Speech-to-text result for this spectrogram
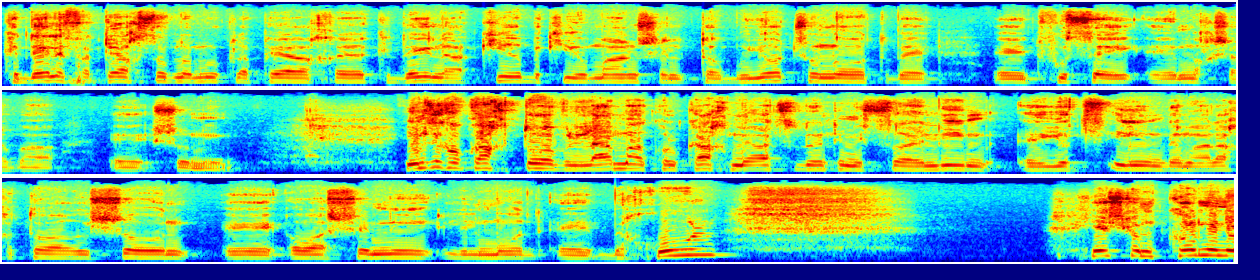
כדי לפתח סובלנות כלפי האחר, כדי להכיר בקיומן של תרבויות שונות ודפוסי מחשבה שונים. אם זה כל כך טוב, למה כל כך מעט סטודנטים ישראלים יוצאים במהלך התואר הראשון או השני ללמוד בחו"ל? יש גם כל מיני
